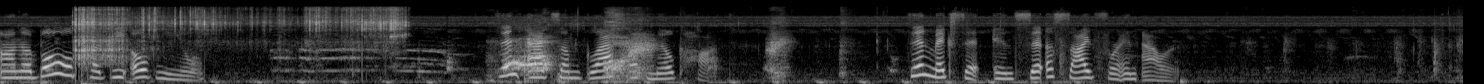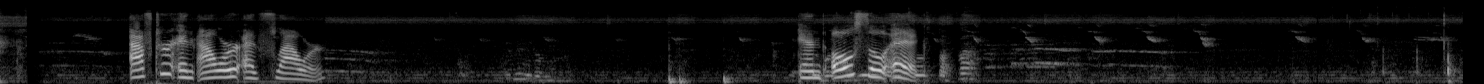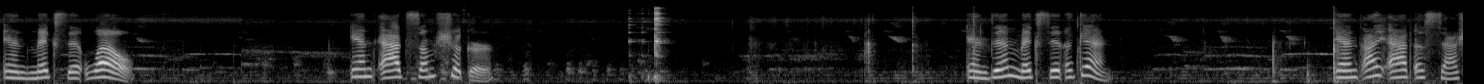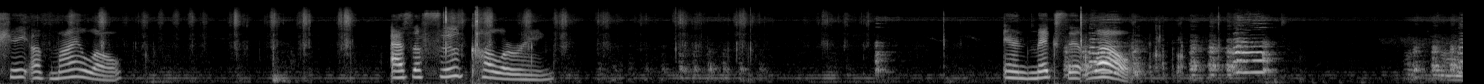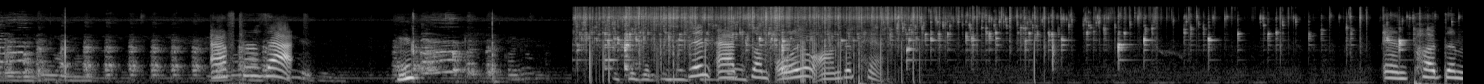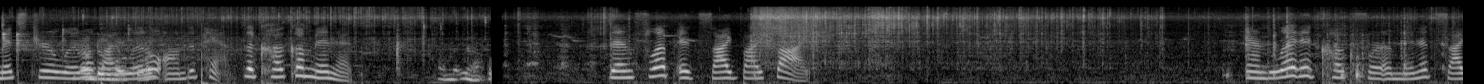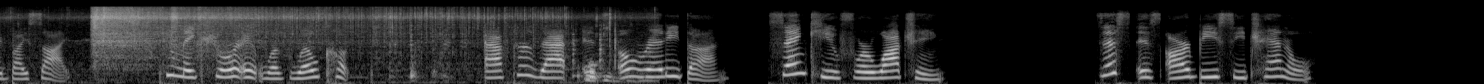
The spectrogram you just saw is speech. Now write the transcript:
On a bowl, put the oatmeal. Then add some glass of milk hot. Then mix it and set aside for an hour. After an hour, add flour. And also egg. And mix it well. And add some sugar. And then mix it again. And I add a sachet of Milo as a food coloring. And mix it well. After that, Hmm? then add some oil on the pan. And put the mixture little by little on the pan. To cook a minute. Then flip it side by side. And let it cook for a minute side by side to make sure it was well cooked. After that, it's already done. Thank you for watching. This is RBC channel.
